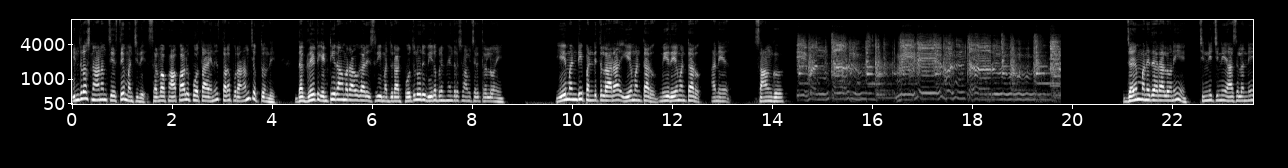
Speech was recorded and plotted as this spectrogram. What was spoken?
ఇందులో స్నానం చేస్తే మంచిది. సర్వ పాపాలు పోతాయని స్థల పురాణం చెప్తుంది. ద గ్రేట్ ఎన్టీ రామారావు గారి శ్రీ మధురాట్ పోతులూరి వీరబ్రహ్మేంద్ర స్వామి చరిత్రలోని ఏమండి పండితులారా ఏమంటారు? మీరేమంటారు? అనే సాంగ్ జయం మనదేరాలోని చిన్ని చిన్ని ఆశలన్నీ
